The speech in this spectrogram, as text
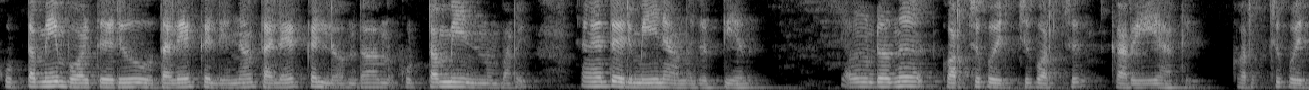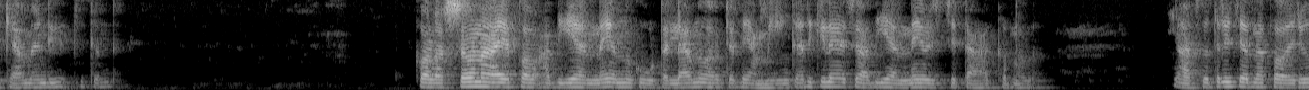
കുട്ടമീൻ പോലത്തെ ഒരു തലേക്കല്ല് ഞാൻ തലേക്കല്ലോ എന്താന്ന് കുട്ടമ്മീൻ എന്നും പറയും. അങ്ങനത്തെ ഒരു മീനാണ് കിട്ടിയത്. അതുകൊണ്ടൊന്ന് കുറച്ച് പൊരിച്ച് കുറച്ച് കറിയാക്കി. കുറച്ച് പൊരിക്കാൻ വേണ്ടി വെച്ചിട്ടുണ്ട്. കൊളസ്ട്രോൾ ആയപ്പം അധികം എണ്ണയൊന്നും കൂട്ടല്ല എന്ന് പറഞ്ഞിട്ട് ഞാൻ മീൻ കറിക്ക് ലേശം അധികം എണ്ണ ഒഴിച്ചിട്ടാക്കുന്നത് ആശുപത്രിയിൽ ചെന്നപ്പോൾ ഒരു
